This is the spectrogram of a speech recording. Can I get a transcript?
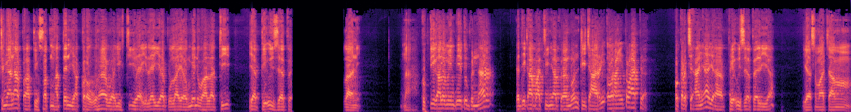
Dengan apa? Bi khotmatin yakrauha wa yuhdiha ilayya kula yaumin waladi ya bi lani. Nah, bukti kalau mimpi itu benar, ketika paginya bangun dicari orang itu ada. Pekerjaannya ya bi zabaliyah, ya semacam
